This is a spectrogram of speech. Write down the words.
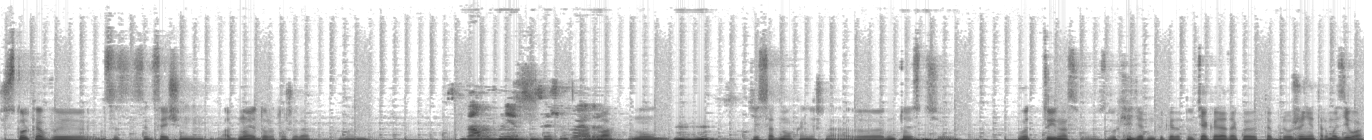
сколько вы Sensation? Одно ядро тоже, да? Да, нет, Sensation 2 А, ядра. два? Ну, Мгм. здесь одно, конечно. Э, Ну, то есть, вот ты нас с двухъядерным, ты когда, у тебя когда такое вот приложение тормозило?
